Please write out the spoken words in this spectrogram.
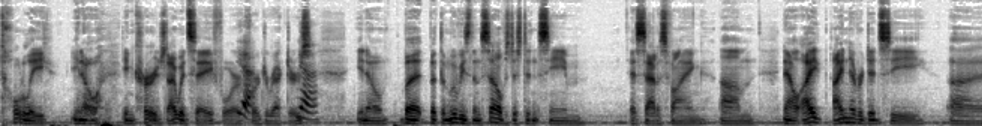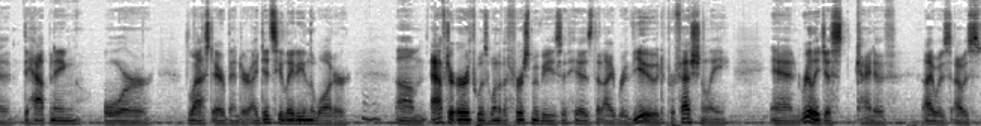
totally, you know, encouraged, I would say, for Yeah. for directors. Yeah. You know, but but the movies themselves just didn't seem as satisfying. Um, now, I I never did see uh, The Happening or Last Airbender. I did see Lady in the Water. Um, After Earth was one of the first movies of his that I reviewed professionally, and really just kind of I was I was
